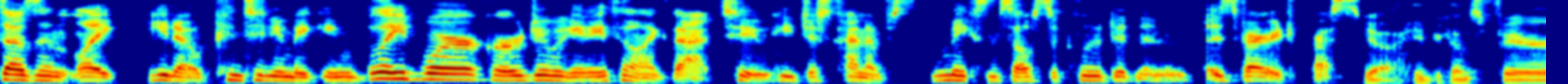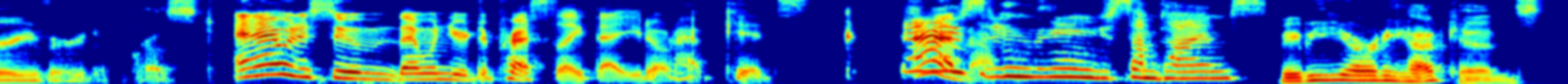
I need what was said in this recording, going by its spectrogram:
doesn't like, you know, continue making blade work or doing anything like that too. He just kind of makes himself secluded and is very depressed. Yeah, he becomes very, very depressed. And I would assume that when you're depressed like that, you don't have kids. I Sometimes Maybe he already had kids.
